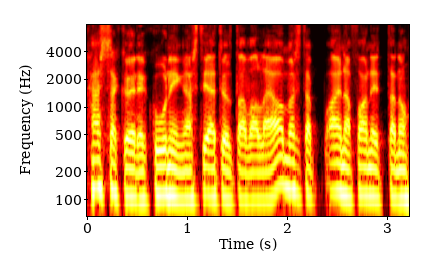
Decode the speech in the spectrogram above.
hässäköiden kuningas tietyllä tavalla ja oon mä sitä aina fanittanut.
